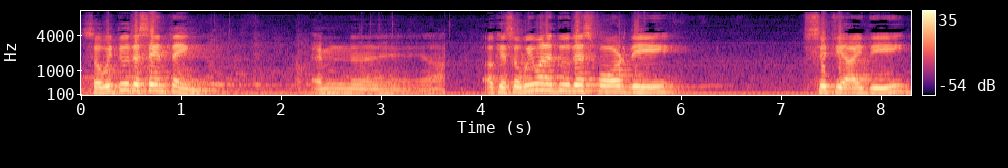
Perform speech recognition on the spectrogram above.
So we do the same thing. Uh, okay, so we want to do this for the city ID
